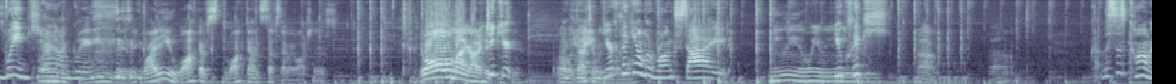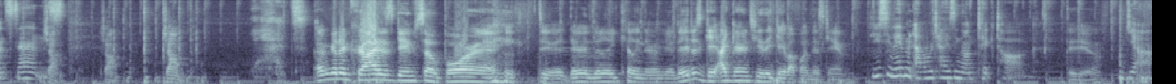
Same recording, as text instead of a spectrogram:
Wait, Sorry, yeah, wait. Like, why do you walk up, walk down steps that way? Watch this. Oh my god, I hate Dick, you're- Oh, but that's you're clicking on the wrong side. You You click. Oh. Oh. God, this is common sense. Jump. Jump. Jump. What? I'm gonna cry. This game's so boring. Dude, they're literally killing their own game. They just gave. I guarantee you they gave up on this game. Do you see they've been advertising on TikTok? They do. Yeah.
